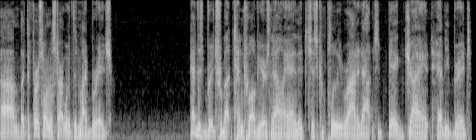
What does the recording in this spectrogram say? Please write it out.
Um, but the first one we'll start with is my bridge. Had this bridge for about 10, 12 years now, and it's just completely rotted out. It's a big, giant, heavy bridge.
